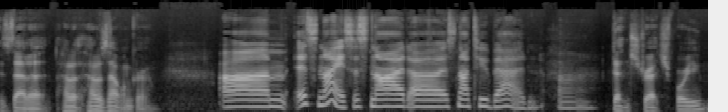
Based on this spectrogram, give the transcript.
Is that a how, how does that one grow? Um, it's nice. It's not. Uh, it's not too bad. Uh, Doesn't stretch for you.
